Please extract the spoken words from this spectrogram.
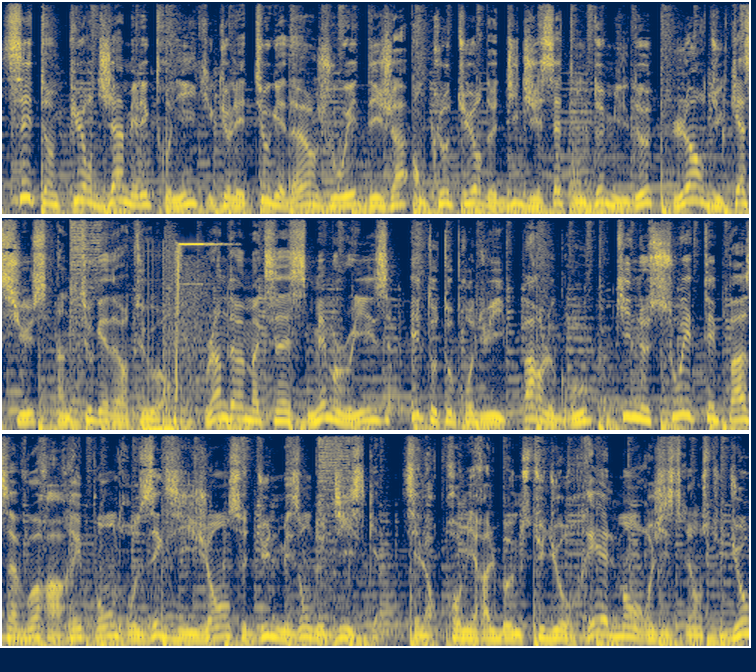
c'est un pur jam électronique que les Together jouaient déjà en clôture de DJ set en 2002 lors du Cassius and Together Tour. Random Access Memories est autoproduit par le groupe qui ne souhaitait pas avoir à répondre aux exigences d'une maison de disques. C'est leur premier album studio réellement enregistré en studio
